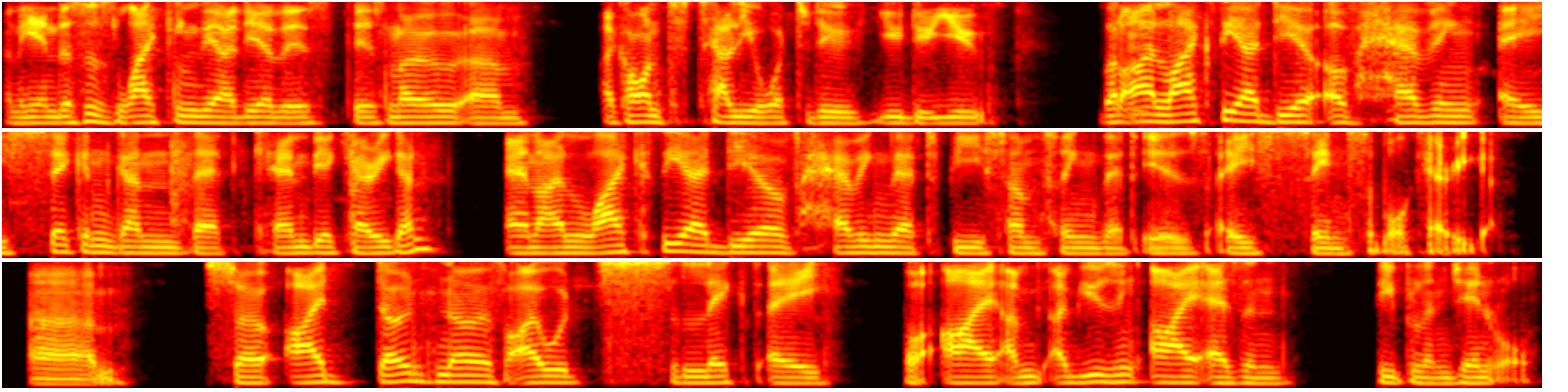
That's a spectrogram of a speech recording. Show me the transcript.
and again, this is liking the idea. There's there's no um, I can't tell you what to do. You do you. But I like the idea of having a second gun that can be a carry gun, and I like the idea of having that be something that is a sensible carry gun. Um, so I don't know if I would select a or I I'm I'm using I as in people in general.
